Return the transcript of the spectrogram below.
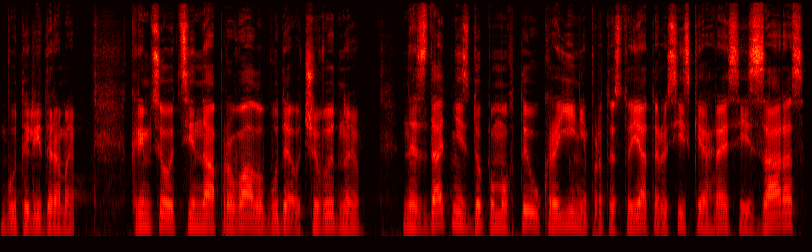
бути лідерами. Крім цього, ціна провалу буде очевидною. Нездатність допомогти Україні протистояти російській агресії зараз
